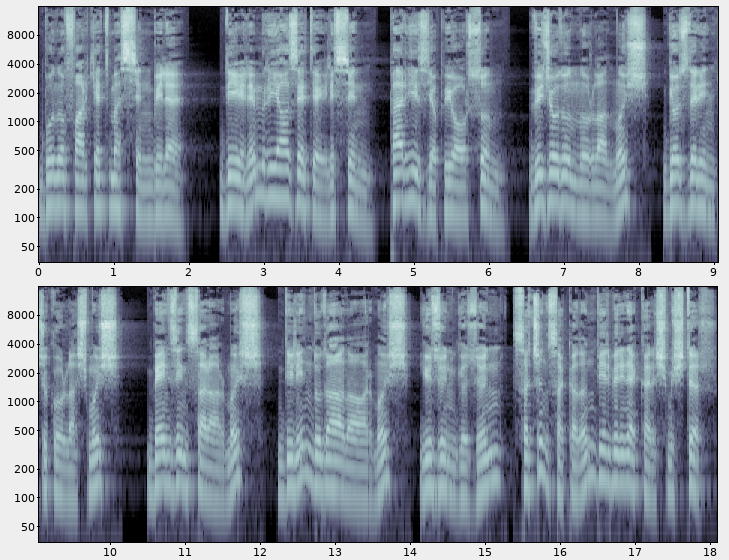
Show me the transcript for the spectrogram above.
Bunu fark etmezsin bile. Diyelim riyazet ehlisin, perhiz yapıyorsun. Vücudun nurlanmış, gözlerin çukurlaşmış, benzin sararmış, Dilin dudağın ağarmış, yüzün gözün, saçın sakalın birbirine karışmıştır.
